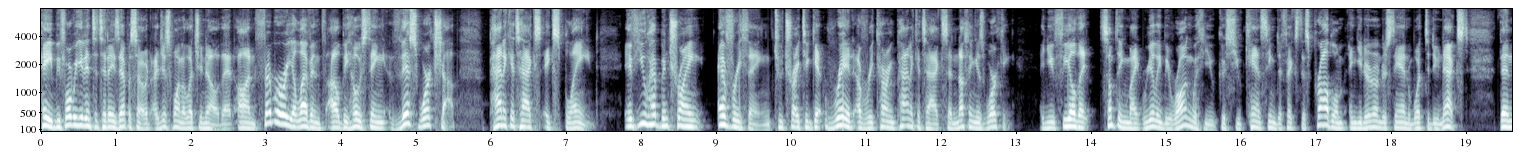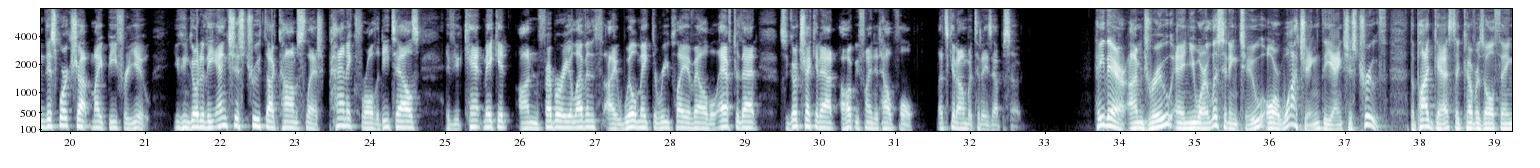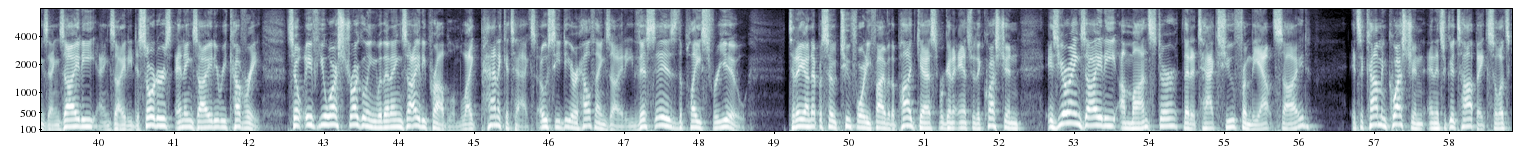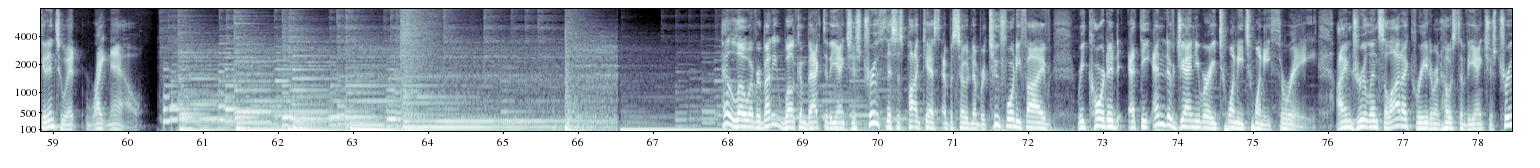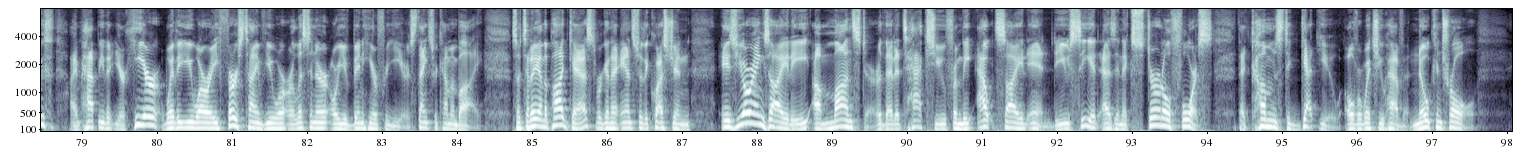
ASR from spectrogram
Hey, before we get into today's episode, I just want to let you know that on February 11th, I'll be hosting this workshop, Panic Attacks Explained. If you have been trying everything to try to get rid of recurring panic attacks and nothing is working, and you feel that something might really be wrong with you because you can't seem to fix this problem and you don't understand what to do next, then this workshop might be for you. You can go to theanxioustruth.com slash panic for all the details. If you can't make it on February 11th, I will make the replay available after that. So go check it out. I hope you find it helpful. Let's get on with today's episode. Hey there, I'm Drew, and you are listening to or watching The Anxious Truth, the podcast that covers all things anxiety, anxiety disorders, and anxiety recovery. So if you are struggling with an anxiety problem like panic attacks, OCD, or health anxiety, this is the place for you. Today on episode 245 of the podcast, we're going to answer the question, is your anxiety a monster that attacks you from the outside? It's a common question and it's a good topic, so let's get into it right now. Hello, everybody. Welcome back to The Anxious Truth. This is podcast episode number 245, recorded at the end of January 2023. I'm Drew Linsalata, creator and host of The Anxious Truth. I'm happy that you're here, whether you are a first time viewer or listener, or you've been here for years. Thanks for coming by. So today on the podcast, we're going to answer the question, is your anxiety a monster that attacks you from the outside in? Do you see it as an external force that comes to get you over which you have no control?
